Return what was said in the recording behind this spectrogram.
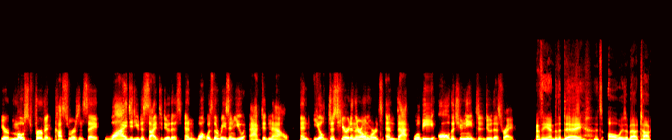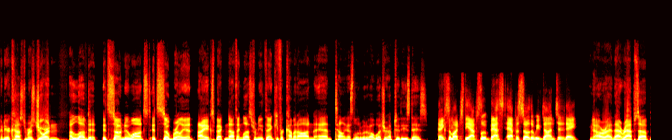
your most fervent customers, and say, Why did you decide to do this? And what was the reason you acted now? And you'll just hear it in their own words. And that will be all that you need to do this right. At the end of the day, it's always about talking to your customers. Jordan, I loved it. It's so nuanced. It's so brilliant. I expect nothing less from you. Thank you for coming on and telling us a little bit about what you're up to these days. Thanks so much. The absolute best episode that we've done to date. All right. That wraps up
